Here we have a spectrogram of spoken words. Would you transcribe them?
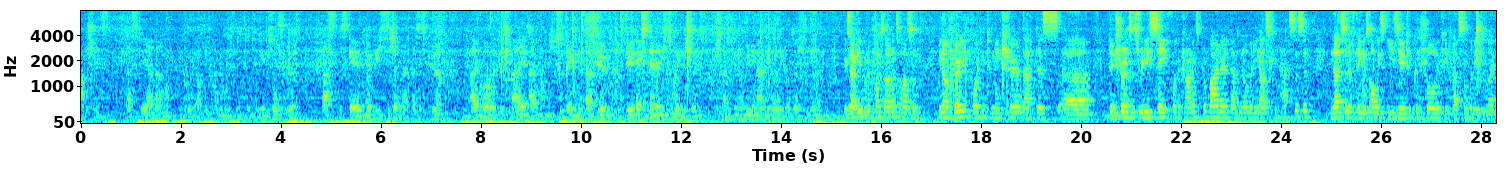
abschließt, dass der dann im Grunde auch die Verhandlungen mit dem Unternehmen so führt, dass das Geld wirklich sicher bleibt, dass es für Alkohol oder für CI einfach nicht zugänglich, äh, für, für Externe nicht zugänglich wird. Also für Familienangehörige und solche Themen. Exactly, Buddha points out it's also, you know, very important to make sure that this, uh, the insurance is really safe for the Cryonics provider, that nobody else can access it. And that sort of thing is always easier to control if you've got somebody like,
